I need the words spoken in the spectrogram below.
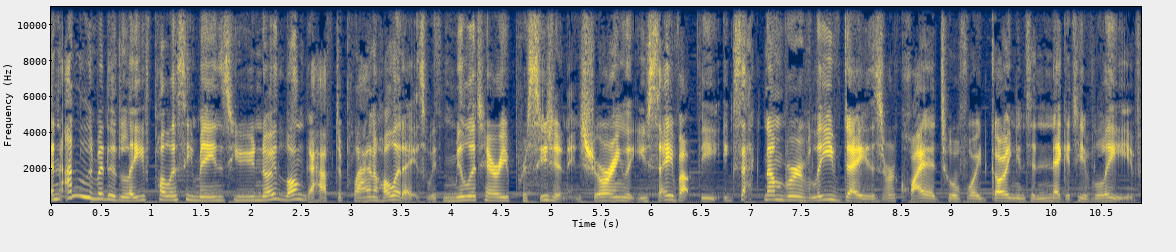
An unlimited leave policy means you no longer have to plan holidays with military precision, ensuring that you save up the exact number of leave days required to avoid going into negative leave.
